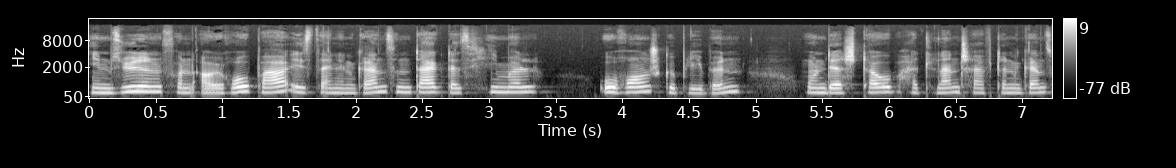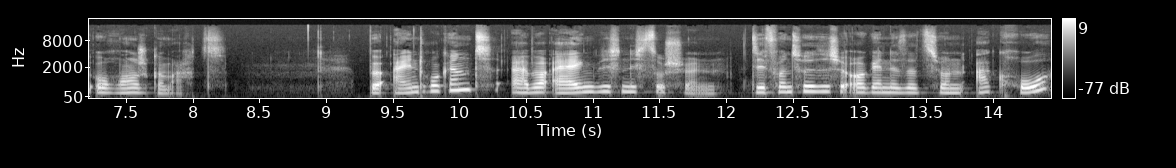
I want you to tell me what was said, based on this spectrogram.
Im Süden von Europa ist einen ganzen Tag das Himmel orange geblieben und der Staub hat Landschaften ganz orange gemacht. Beeindruckend, aber eigentlich nicht so schön. Die französische Organisation ACRO,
